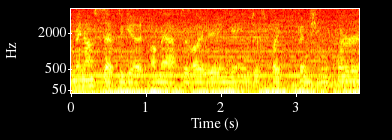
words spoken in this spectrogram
I mean, I'm set to get a massive rating game just by finishing third.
